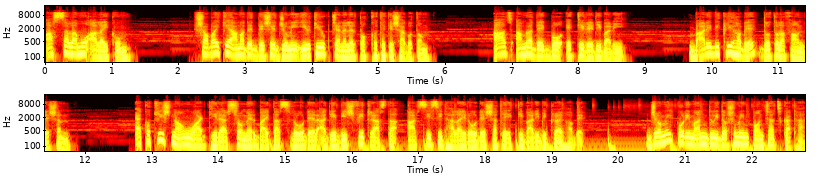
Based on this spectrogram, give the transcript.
আসসালামু আলাইকুম। সবাইকে আমাদের দেশের জমি ইউটিউব চ্যানেলের পক্ষ থেকে স্বাগতম। আজ আমরা দেখব একটি রেডি বাড়ি। বাড়ি বিক্রি হবে দোতলা ফাউন্ডেশন। একত্রিশ নং ওয়ার্ড ধীরার শ্রমের বাইপাস রোডের আগে বিশ ফিট রাস্তা আর সিসি ঢালাই রোডের সাথে একটি বাড়ি বিক্রয় হবে। জমির পরিমাণ দুই দশমিক পঞ্চাশ কাঠা।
